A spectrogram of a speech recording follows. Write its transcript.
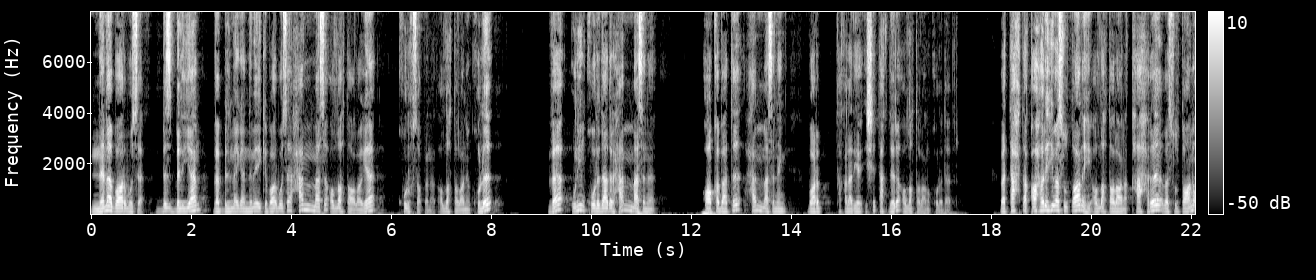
nima bor bo'lsa biz bilgan va bilmagan nimaiki bor bo'lsa hammasi alloh taologa qul hisoblanadi. Alloh taoloning quli va uning qo'lidadir hammasini oqibati hammasining borib taqaladigan ishi taqdiri alloh taoloni qo'lidadir va taxta qohrihi va sultonihi alloh taoloni qahri va sultoni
